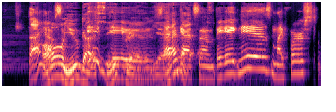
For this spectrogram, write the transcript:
I have oh, you got a secret. Yeah, I've got some big news. My first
